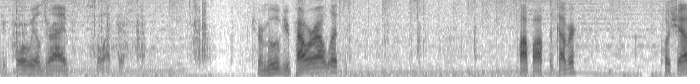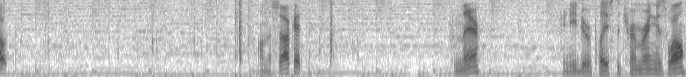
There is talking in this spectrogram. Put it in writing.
your four-wheel drive selector. To remove your power outlet, pop off the cover, push out, on the socket. From there, if you need to replace the trim ring as well,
